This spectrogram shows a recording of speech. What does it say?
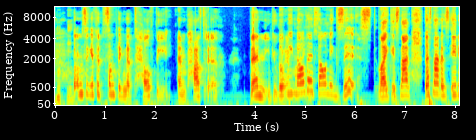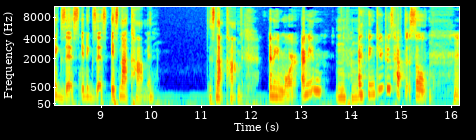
Mm-mm. But I'm saying if it's something that's healthy and positive, then you but we know that don't exist. Like it's not that's not as it exists it exists. It's not common. It's not common. Anymore. I mean mm-hmm. i think you just have to so hmm,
